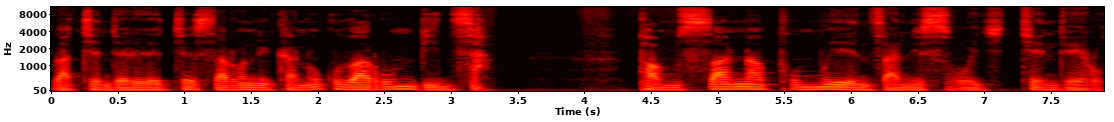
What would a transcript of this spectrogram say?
vatenderi vetesaronika nokuvarumbidza pamusana pomuenzaniso wechitendero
